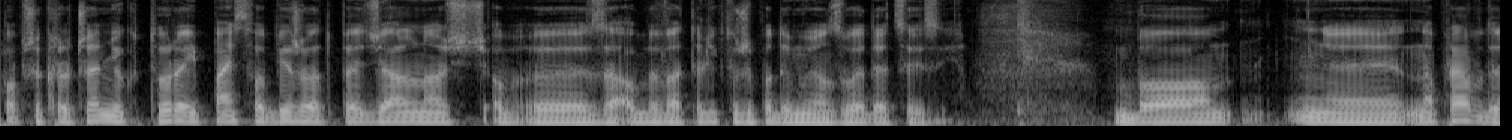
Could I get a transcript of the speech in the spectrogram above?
po przekroczeniu której państwo bierze odpowiedzialność za obywateli, którzy podejmują złe decyzje. Bo naprawdę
